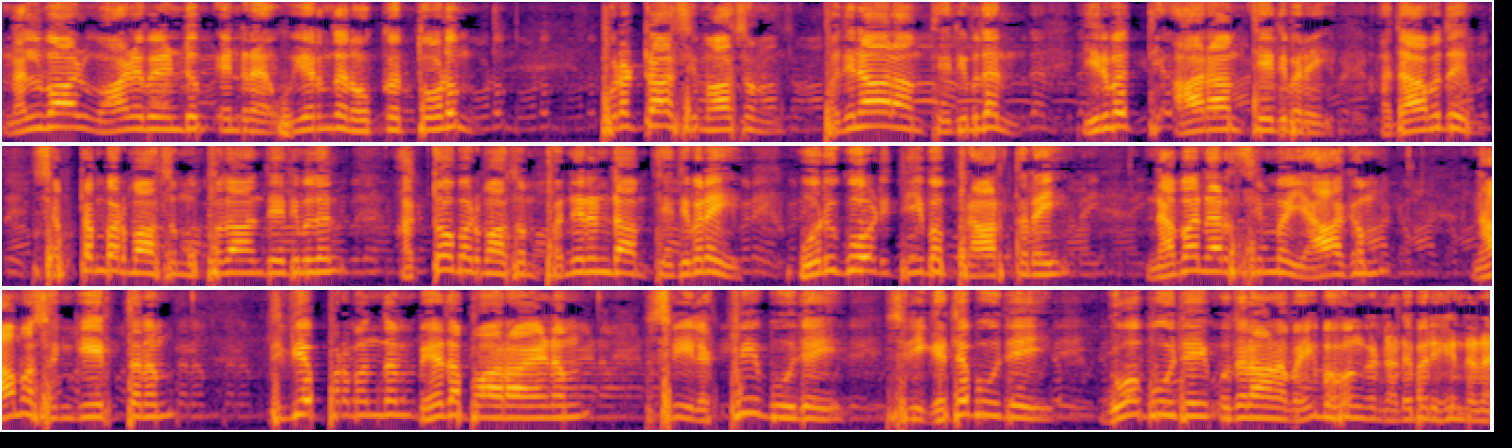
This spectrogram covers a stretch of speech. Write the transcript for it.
நல்வாழ் வாழ வேண்டும் என்ற உயர்ந்த நோக்கத்தோடும் புரட்டாசி மாதம் பதினாறாம் தேதி முதல் இருபத்தி ஆறாம் தேதி வரை அதாவது செப்டம்பர் மாதம் முப்பதாம் தேதி முதல் அக்டோபர் மாதம் பன்னிரெண்டாம் தேதி வரை ஒரு கோடி தீப பிரார்த்தனை நவநரசிம்ம யாகம் நாம சங்கீர்த்தனம் திவ்ய பிரபந்தம் வேத பாராயணம் ஸ்ரீ லக்ஷ்மி பூஜை ஸ்ரீ கஜ பூஜை கோபூஜை முதலான வைபவங்கள் நடைபெறுகின்றன.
